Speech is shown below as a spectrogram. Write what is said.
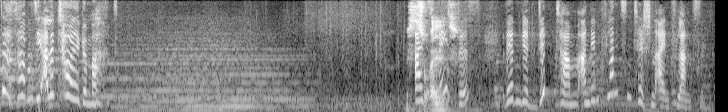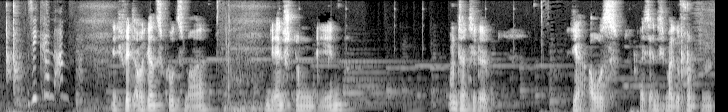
Das haben Sie alle toll gemacht. Ist Als zu alt. nächstes werden wir Diptam an den Pflanzentischen einpflanzen. Sie können anfangen. Ich werde aber ganz kurz mal in die Einstellungen gehen. Untertitel. Hier, aus. Habe ich endlich mal gefunden.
